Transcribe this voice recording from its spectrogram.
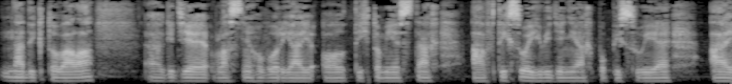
nadiktovala e, kde vlastne hovorí aj o týchto miestach a v tých svojich videniach popisuje aj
